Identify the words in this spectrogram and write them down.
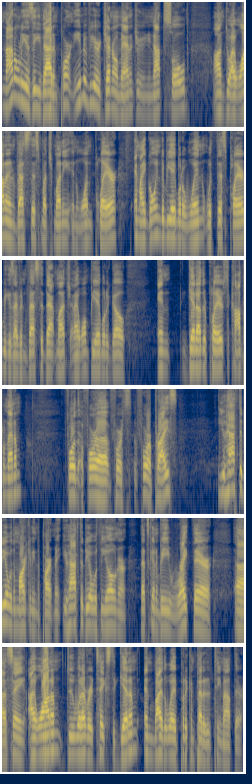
not only is he that important, even if you're a general manager and you're not sold on do I want to invest this much money in one player? Am I going to be able to win with this player because I've invested that much and I won't be able to go and get other players to complement him for the for a for for a price? you have to deal with the marketing department. You have to deal with the owner that's going to be right there uh, saying, I want him, do whatever it takes to get him. And by the way, put a competitive team out there.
